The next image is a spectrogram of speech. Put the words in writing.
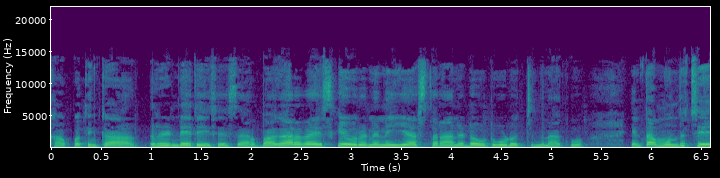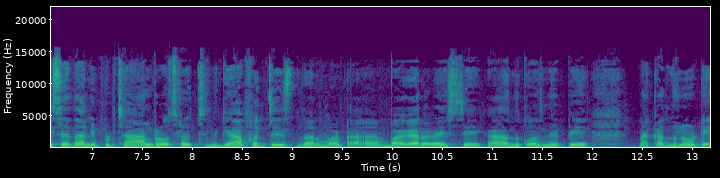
కాకపోతే ఇంకా రెండైతే వేసేసా. బగారా రైస్కి ఎవరైనా నెయ్యి వేస్తారా అనే డౌట్ కూడా వచ్చింది నాకు. ఇంత ముందు చేసేదాన్ని ఇప్పుడు చాలా రోజులు వచ్చింది. గ్యాప్ వచ్చేసింది అనమాట బగారా రైస్ చేయక. అందుకోసం చెప్పి నాకు అందులోటి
